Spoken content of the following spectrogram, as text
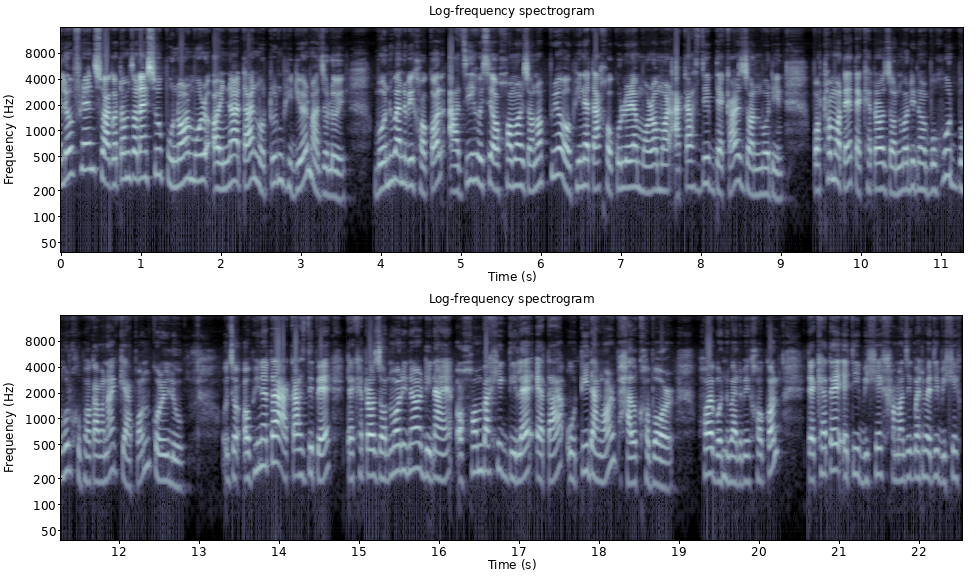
হেল্ল' ফ্ৰেণ্ড স্বাগতম জনাইছোঁ পুনৰ মোৰ অন্য এটা নতুন ভিডিঅ'ৰ মাজলৈ। বন্ধু বান্ধৱীসকল আজি হৈছে অসমৰ জনপ্ৰিয় অভিনেতা সকলোৰে মৰমৰ আকাশদ্বীপ ডেকাৰ জন্মদিন। প্ৰথমতে তেখেতৰ জন্মদিনৰ বহুত বহুত শুভকামনা জ্ঞাপন কৰিলোঁ। অভিনেতা আকাশদ্বীপে তেখেতৰ জন্মদিনৰ দিনাই অসমবাসীক দিলে এটা অতি ডাঙৰ ভালো খবৰ। হয়, বন্ধু বান্ধৱীসকল, তেখেতে এটি বিশেষ সামাজিক মাধ্যমত এটি বিশেষ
